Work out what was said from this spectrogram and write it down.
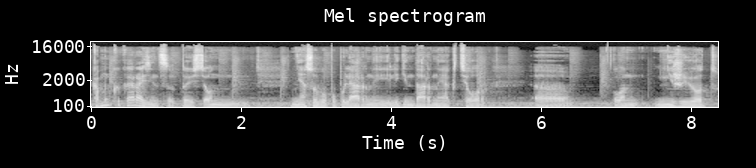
кому какая разница, то есть он не особо популярный, легендарный актер, э, он не живет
